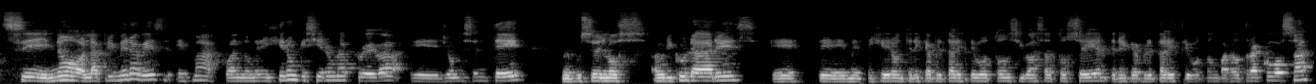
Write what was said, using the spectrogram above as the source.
Sí, no, la primera vez, es más, cuando me dijeron que hiciera una prueba, eh, yo me senté, me puse los auriculares, este, me dijeron, tenés que apretar este botón si vas a toser, tenés que apretar este botón para otra cosa,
